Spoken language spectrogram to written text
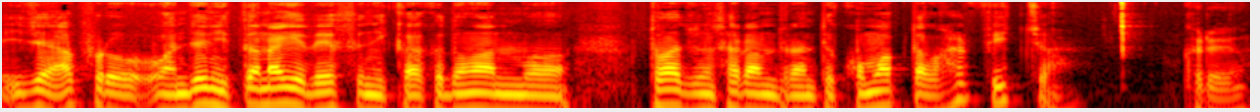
이제 앞으로 완전히 떠나게 됐으니까 그 동안 뭐 도와준 사람들한테 고맙다고 할 수 있죠. 그래요.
